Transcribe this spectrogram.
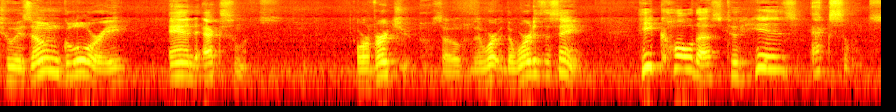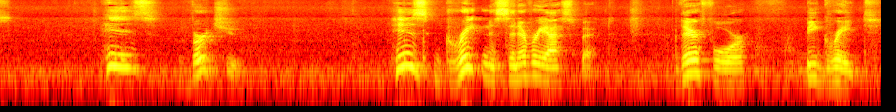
to his own glory and excellence or virtue. So the word, the word is the same. He called us to his excellence, his virtue, his greatness in every aspect. Therefore, be great.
